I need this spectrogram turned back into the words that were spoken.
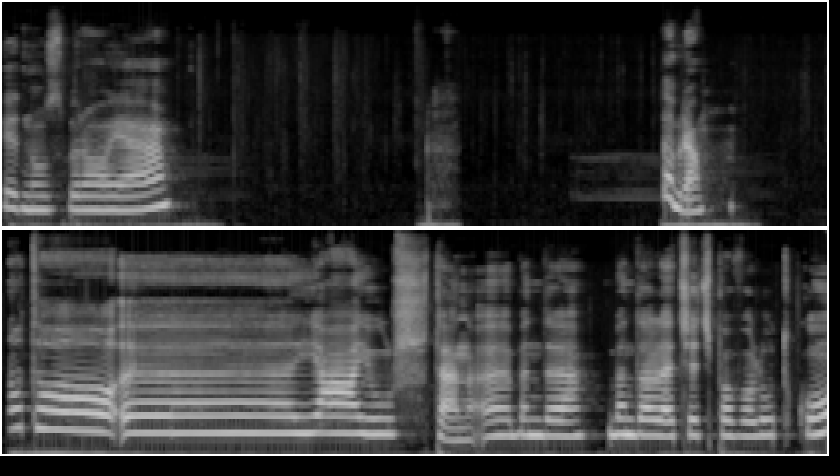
Jedną zbroję. Dobra. No to e, ja już ten e, będę, będę lecieć powolutku.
